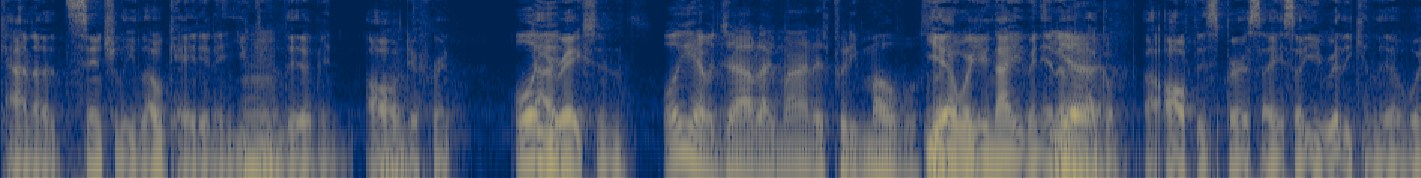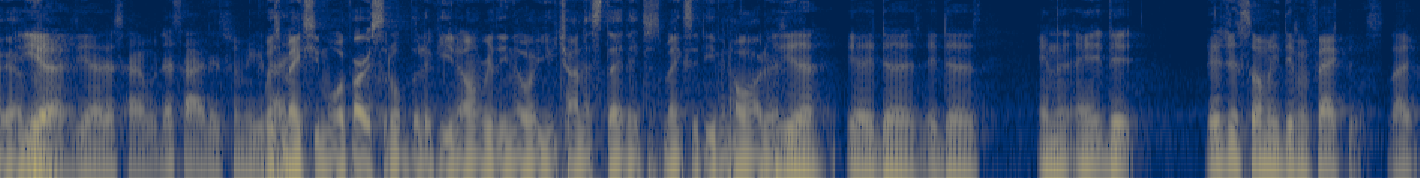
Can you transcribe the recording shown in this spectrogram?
kind of centrally located and you can mm-hmm. live in all mm-hmm. different Or you, directions, or you have a job like mine that's pretty mobile. so- yeah, where you're not even in Yeah. a like a, a office per se, so you really can live wherever. yeah, yeah. That's how that's how it is for me. Which like- makes you more versatile, but if you don't really know where you're trying to stay, that just makes it even harder. Yeah, yeah, it does. It does. And, and it did. There's just so many different factors. Like,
